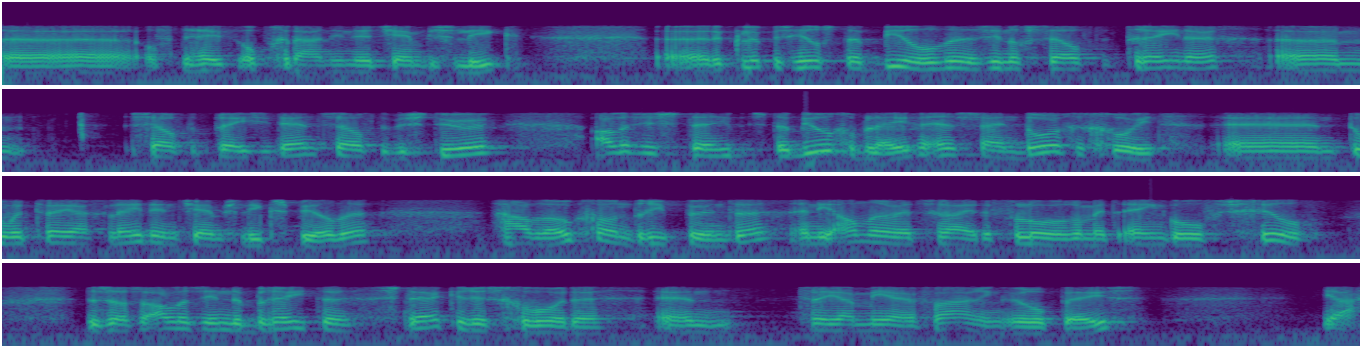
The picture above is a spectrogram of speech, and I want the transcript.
uh, of heeft opgedaan in de Champions League. Uh, de club is heel stabiel. Er zit nog dezelfde trainer, um, zelfde president, zelfde bestuur. Alles is stabiel gebleven en ze zijn doorgegroeid. En toen we twee jaar geleden in de Champions League speelden... haalden we ook gewoon drie punten. En die andere wedstrijden verloren met één goal verschil. Dus als alles in de breedte sterker is geworden... en twee jaar meer ervaring Europees... ja,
